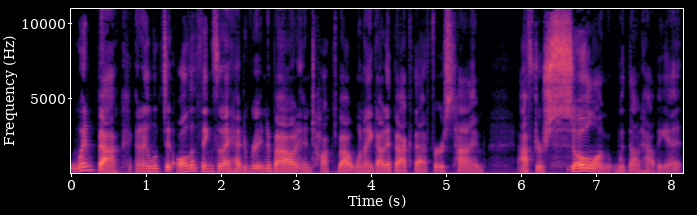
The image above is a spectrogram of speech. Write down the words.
went back and I looked at all the things that I had written about and talked about when I got it back that first time after so long with not having it.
